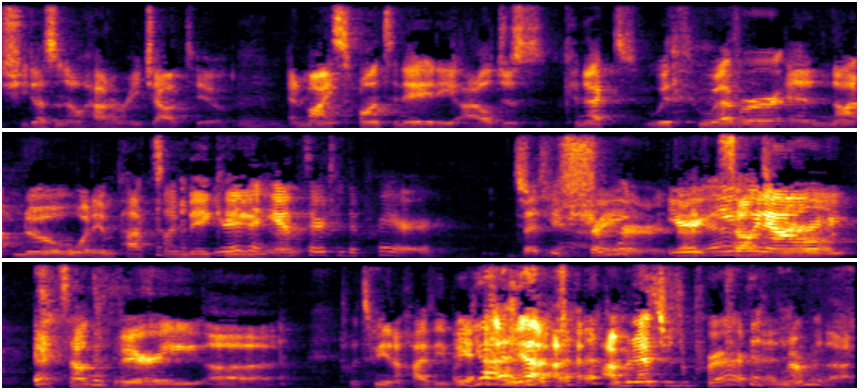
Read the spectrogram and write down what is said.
she doesn't know how to reach out to Mm. and my spontaneity i'll just connect with whoever and not know what impacts i'm making You're the or- answer to the prayer that she's sure praying. You're, that you sounds very that sounds very uh, puts me in a high view. But Yeah. yeah, yeah, I'm an answer to prayer. Remember that.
